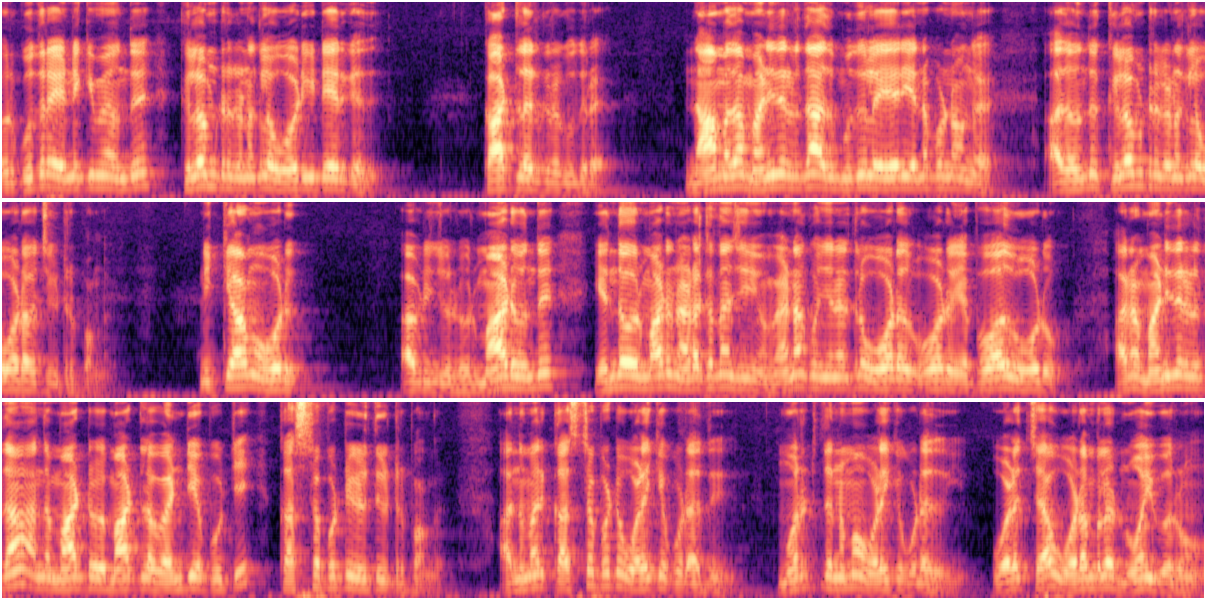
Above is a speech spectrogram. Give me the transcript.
ஒரு குதிரை என்றைக்குமே வந்து கிலோமீட்டர் கணக்கில் ஓடிக்கிட்டே இருக்காது. காட்டில் இருக்கிற குதிரை. நாம தான் மனிதர்கள் தான் அது முதுகில் ஏறி என்ன பண்ணுவாங்க? அதை வந்து கிலோமீட்டர் கணக்கில் ஓட வச்சுக்கிட்டு இருப்பாங்க. நிற்காம ஓடு அப்படின்னு சொல்லி. ஒரு மாடு வந்து எந்த ஒரு மாடும் நடக்க தான் செய்யும். வேணால் கொஞ்ச நேரத்தில் ஓட ஓடும் எப்போவாவது ஓடும். ஆனால் மனிதர்கள் தான் அந்த மாட்டு மாட்டில் வண்டியை பூட்டி கஷ்டப்பட்டு இழுத்துக்கிட்டு இருப்பாங்க. அந்த மாதிரி கஷ்டப்பட்டு உழைக்கக்கூடாது. முரட்டுத்தனமாக உழைக்கக்கூடாது. உழைச்சா உடம்புல நோய் வரும்.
